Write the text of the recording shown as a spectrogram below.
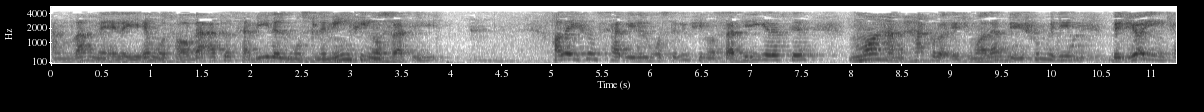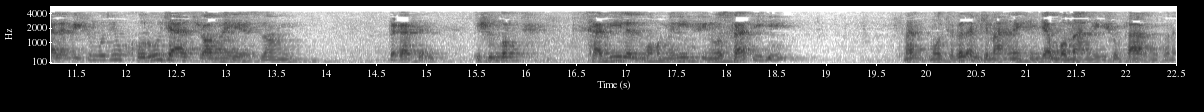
تنظم الیه متابعت و سبیل المسلمین فی نصرتی حالا ایشون سبیل المسلمین فی نصرتی گرفته. ما هم حق رو اجمالا به ایشون میدیم. به جای این کلمه ایشون بودیم خروج از جامعه اسلامی. دقیقه ایشون گفت سبیل المؤمنین فی نصرتی من ملتفتم که معنی که میگم با معنی ایشون فرق می‌کنه.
